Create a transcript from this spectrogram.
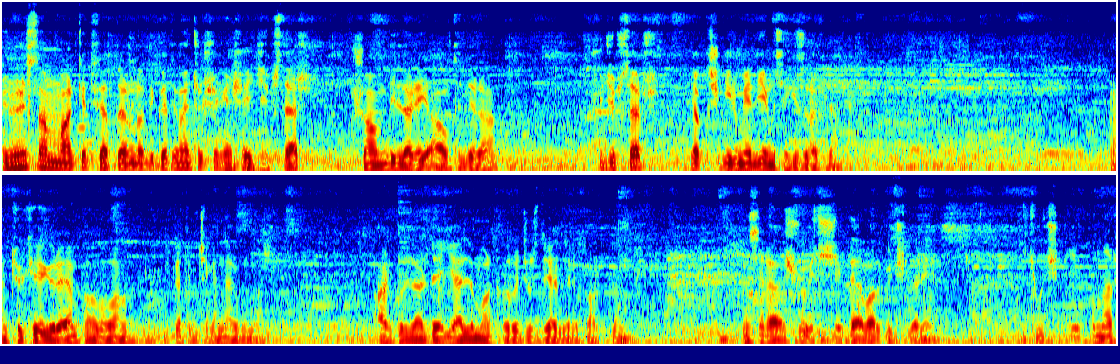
Yunanistan market fiyatlarında dikkatimi en çok çeken şey cipsler. Şu an 1 lirayı 6 lira. Şu cipsler yaklaşık 27-28 lira falan. Yani Türkiye'ye göre en pahalı olan dikkatimi çekenler bunlar. Alkollerde yerli markalar ucuz, diğerleri farklı. Mesela şu içecekler var 3 lira. 2,5 lira. Bunlar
